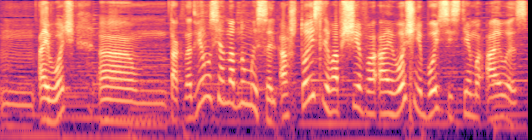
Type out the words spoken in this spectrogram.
м, iWatch. Эм, так, надвинулся я на одну мысль. А что если вообще в iWatch не будет системы iOS?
